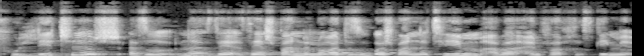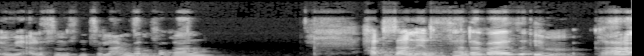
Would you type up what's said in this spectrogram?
politisch, also ne, sehr, sehr spannende Leute, super spannende Themen, aber einfach, es ging mir irgendwie alles ein bisschen zu langsam voran. Hatte dann interessanterweise im, gerade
